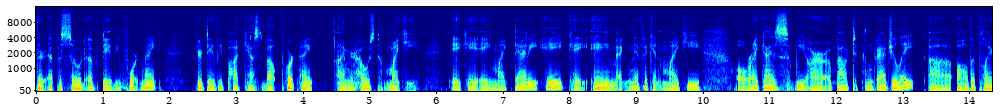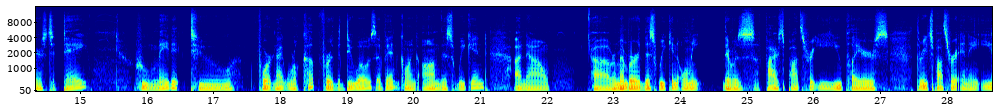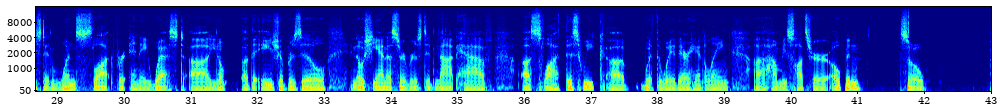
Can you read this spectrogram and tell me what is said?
Another episode of Daily Fortnite, your daily podcast about Fortnite. I'm your host, Mikey, aka Mike Daddy, aka Magnificent Mikey. All right, guys, we are about to congratulate uh, all the players today who made it to Fortnite World Cup for the Duos event going on this weekend. Uh, now, uh, remember, this weekend only there was five spots for EU players, three spots for NA East, and one slot for NA West. Uh, you know, uh, the Asia, Brazil, and Oceania servers did not have a slot this week uh, with the way they're handling uh, how many slots are open. So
